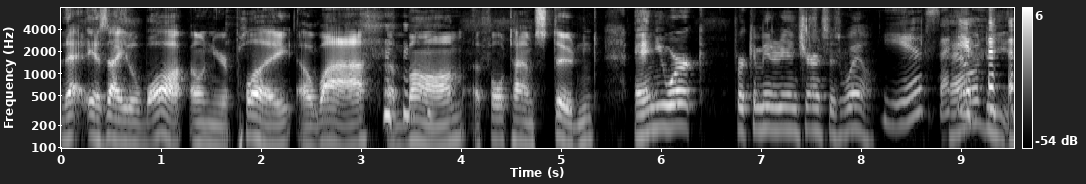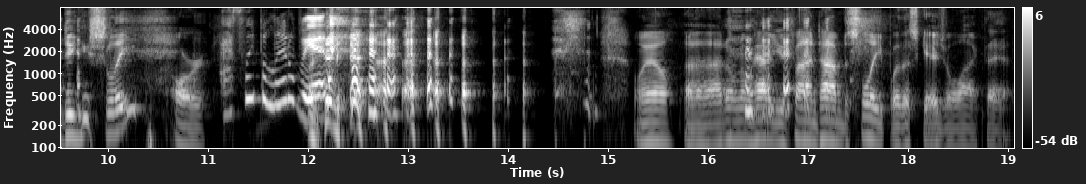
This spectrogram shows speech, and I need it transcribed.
that is a lot on your plate. A wife, a mom, a full time student, and you work for community insurance as well. Yes, I How do. do you do you sleep or I sleep a little bit. well, uh, I don't know how you find time to sleep with a schedule like that.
